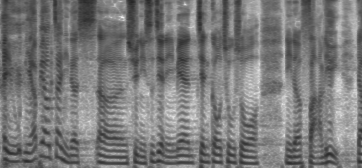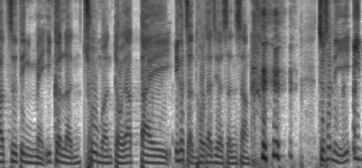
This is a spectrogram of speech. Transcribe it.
哎呦，你要不要在你的呃虚拟世界里面建构出说，你的法律要制定每一个人出门都要带一个枕头在自己的身上？就是你一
